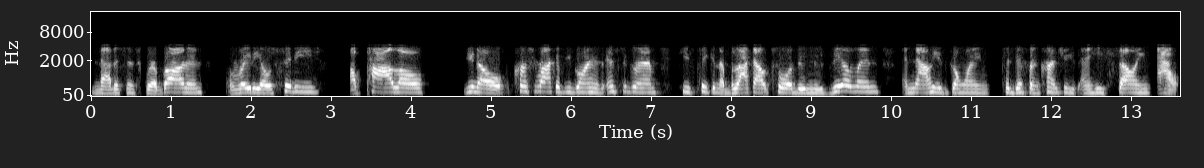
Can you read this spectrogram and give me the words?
Madison Square Garden, Radio City, Apollo. You know, Chris Rock, if you go on his Instagram, he's taking a blackout tour to New Zealand, and now he's going to different countries and he's selling out.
